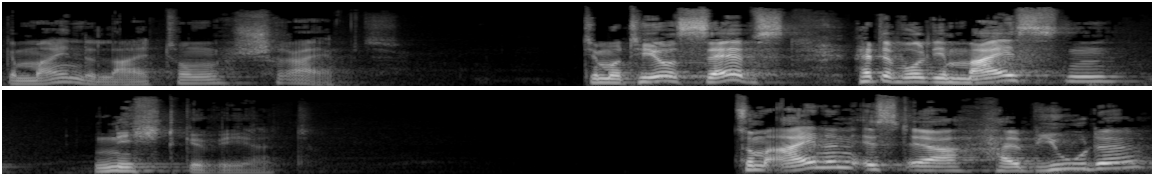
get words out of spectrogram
Gemeindeleitung, schreibt. Timotheus selbst hätte wohl die meisten nicht gewählt. Zum einen ist er halb Jude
